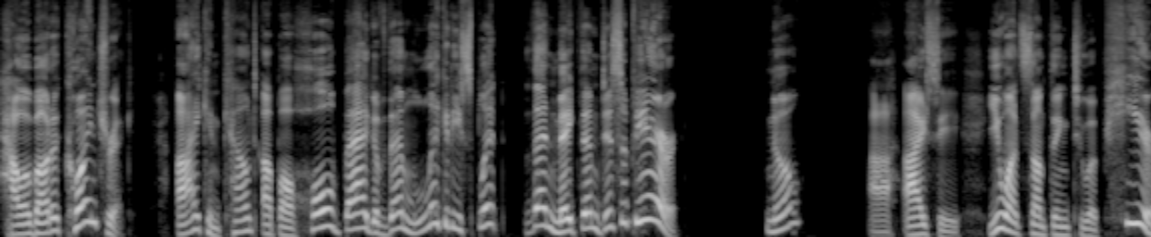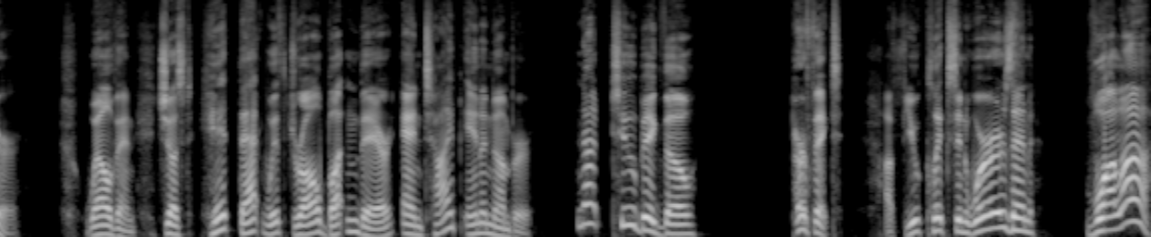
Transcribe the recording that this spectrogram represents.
How about a coin trick? I can count up a whole bag of them lickety split, then make them disappear. No? Ah, I see. You want something to appear. Well, then, just hit that withdrawal button there and type in a number. Not too big, though. Perfect. A few clicks and whirs, and voila!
